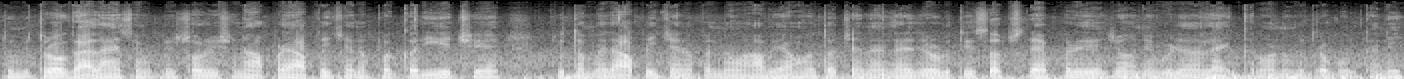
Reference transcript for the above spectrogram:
તો મિત્રો, ગાલા એસાઇનમેન્ટનું સોલ્યુશન આપણે આપણી ચેનલ પર કરીએ છીએ. જો તમે આપણી ચેનલ પર નવા આવ્યા હોય તો ચેનલને જરૂરથી સબસ્ક્રાઈબ કરી દેજો અને વિડીયોને લાઇક કરવાનું મિત્રો ભૂલતા નહીં.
